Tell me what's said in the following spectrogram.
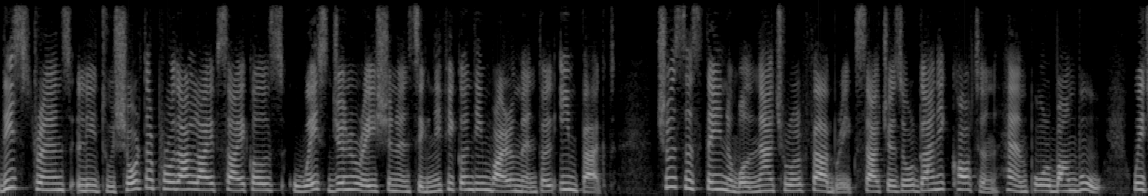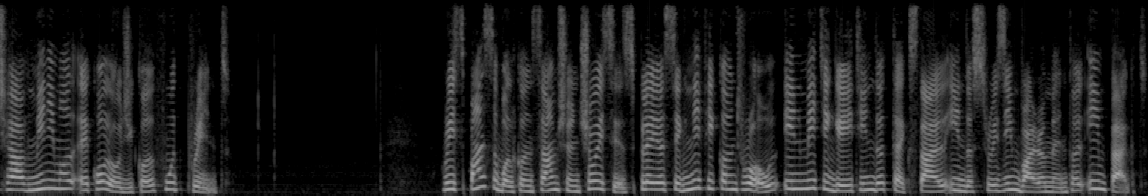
These trends lead to shorter product life cycles, waste generation, and significant environmental impact. Choose sustainable natural fabrics such as organic cotton, hemp, or bamboo, which have minimal ecological footprint. Responsible consumption choices play a significant role in mitigating the textile industry's environmental impact.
